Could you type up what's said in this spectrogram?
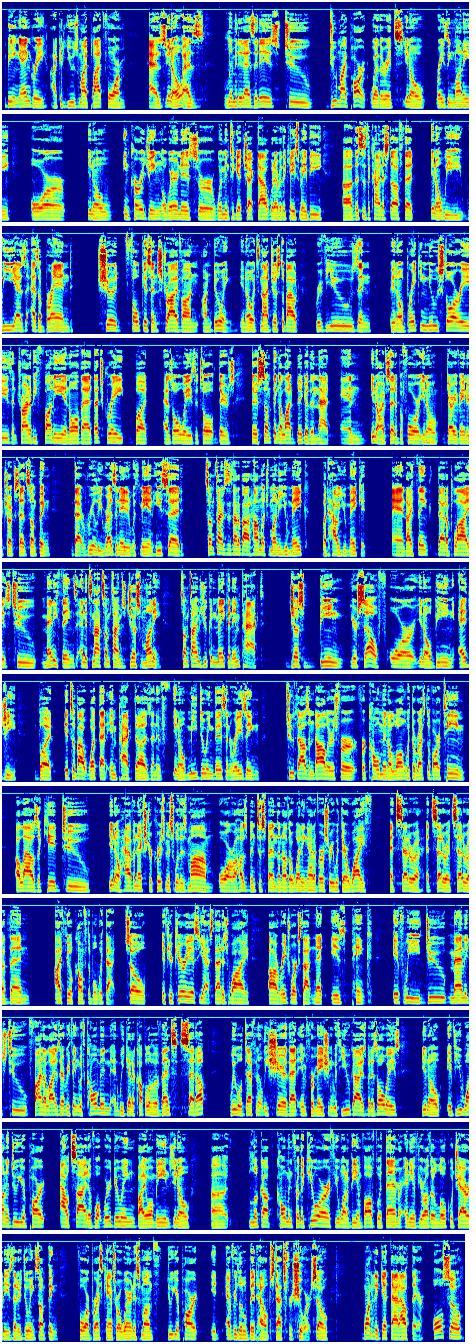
being angry, I could use my platform as you know as limited as it is to do my part, whether it's you know raising money or you know encouraging awareness or women to get checked out, whatever the case may be. Uh, this is the kind of stuff that you know we we as as a brand should focus and strive on on doing. You know, it's not just about reviews and you know breaking news stories and trying to be funny and all that. That's great, but as always, it's all there's there's something a lot bigger than that. And you know, I've said it before. You know, Gary Vaynerchuk said something that really resonated with me, and he said sometimes it's not about how much money you make, but how you make it. And I think that applies to many things. And it's not sometimes just money. Sometimes you can make an impact just being yourself or, you know, being edgy, but it's about what that impact does. And if, you know, me doing this and raising $2,000 for, for Komen along with the rest of our team allows a kid to, you know, have an extra Christmas with his mom or a husband to spend another wedding anniversary with their wife, et cetera, et cetera, et cetera, then I feel comfortable with that. So if you're curious, yes, that is why uh, RageWorks.net is pink. If we do manage to finalize everything with Komen and we get a couple of events set up, we will definitely share that information with you guys. But as always, you know, if you want to do your part outside of what we're doing, by all means, you know, uh, look up Komen for the Cure if you want to be involved with them or any of your other local charities that are doing something for Breast Cancer Awareness Month. Do your part. It every little bit helps. That's for sure. So wanted to get that out there. Also,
